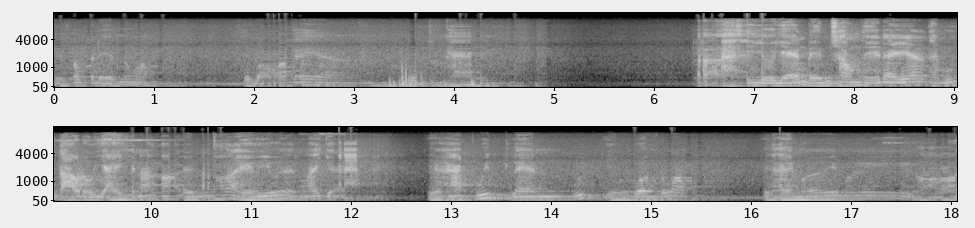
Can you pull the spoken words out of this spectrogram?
thì có cái điểm đúng không? Thì bỏ cái uh, hàng đi. À, thì vừa giảng điểm xong thì ở đây á, thầy muốn tạo độ dày cho nó thì nó có hiện ở dưới con thấy chữ ạt chữ hát quýt len quýt gì vân vân đúng không? Thì thầy mới mới gõ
